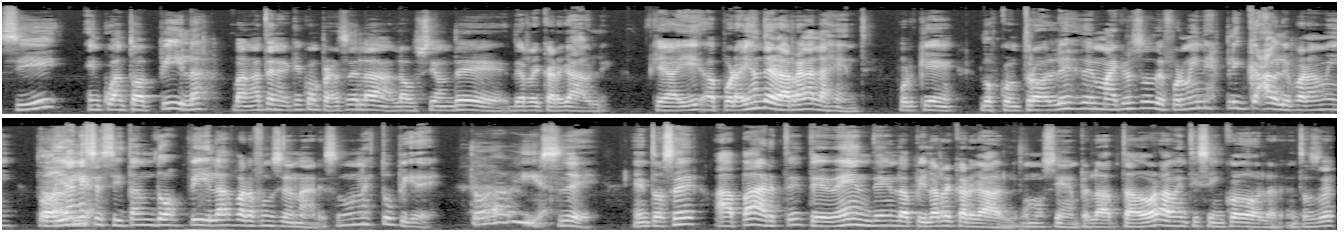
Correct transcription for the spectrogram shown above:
Sí, en cuanto a pilas, van a tener que comprarse la, la opción de, de recargable. Que ahí, ah, por ahí es donde agarran a la gente. Porque los controles de Microsoft, de forma inexplicable para mí, todavía, Todavía. necesitan dos pilas para funcionar. Eso es una estupidez. Todavía. Sí. Entonces, aparte, te venden la pila recargable, como siempre, el adaptador a 25 dólares. Entonces,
